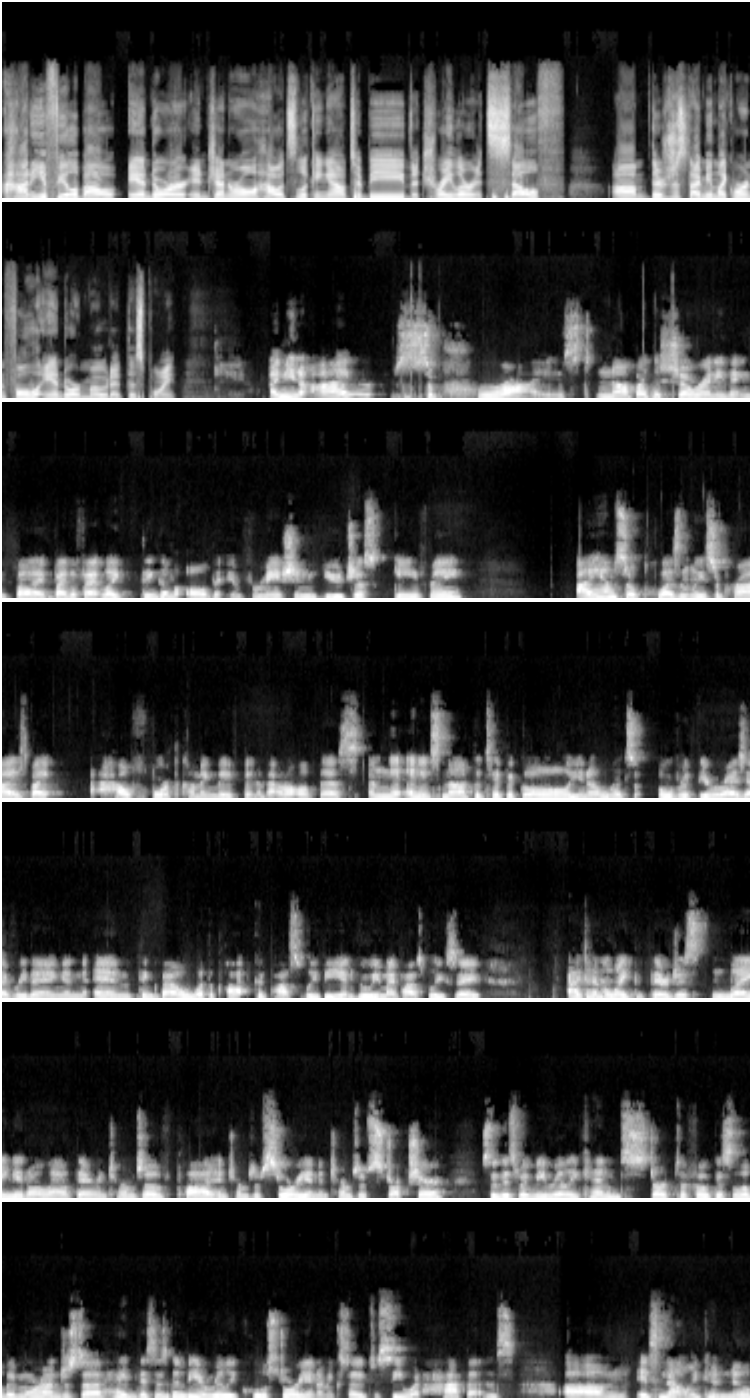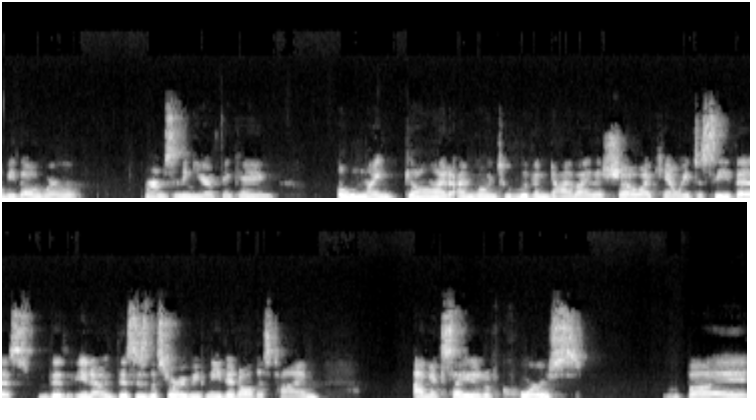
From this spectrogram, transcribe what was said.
How do you feel about Andor in general? How it's looking out to be, the trailer itself? Um, there's just, I mean, like we're in full Andor mode at this point. I mean, I'm surprised, not by the show or anything, but by the fact, like, think of all the information you just gave me. I am so pleasantly surprised by how forthcoming they've been about all of this. And, and it's not the typical, you know, let's over theorize everything and, and think about what the plot could possibly be and who we might possibly see. I kind of like that they're just laying it all out there in terms of plot, in terms of story, and in terms of structure. So this way, we really can start to focus a little bit more on just, uh, hey, this is going to be a really cool story, and I'm excited to see what happens. Um, it's not like Kenobi though, where where I'm sitting here thinking, oh my god, I'm going to live and die by this show. I can't wait to see this. This, you know, this is the story we've needed all this time. I'm excited, of course, but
